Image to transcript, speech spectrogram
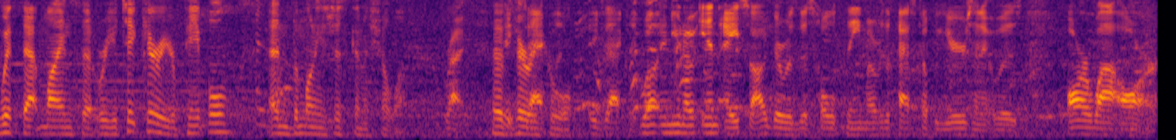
with that mindset where you take care of your people and the money's just going to show up. Right. That's very Exactly. cool. Exactly. Well, and you know, in ASOG, there was this whole theme over the past couple years, and it was RYR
